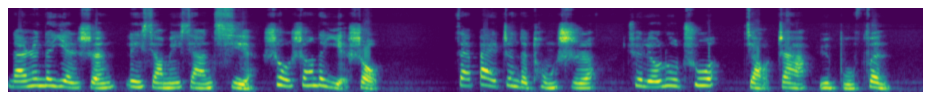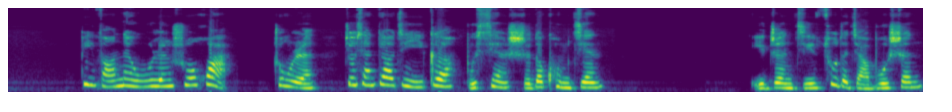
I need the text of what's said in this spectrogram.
男人的眼神令小明想起受伤的野兽，在败阵的同时，却流露出狡诈与不忿。病房内无人说话，众人就像掉进一个不现实的空间。一阵急促的脚步声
